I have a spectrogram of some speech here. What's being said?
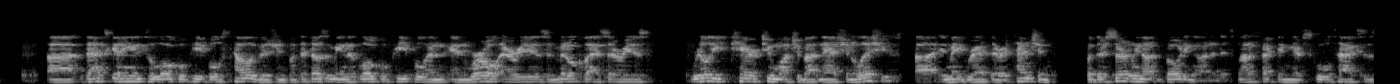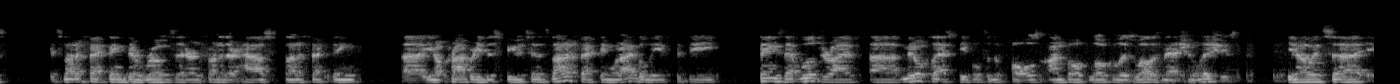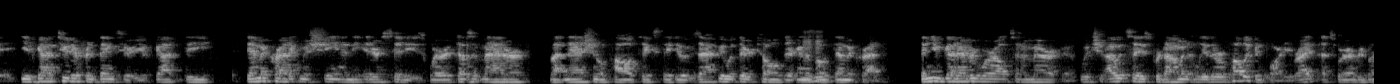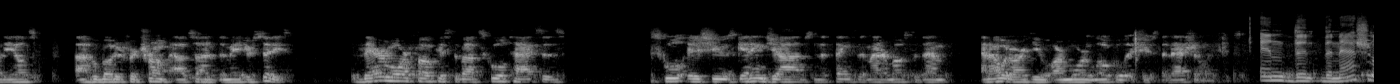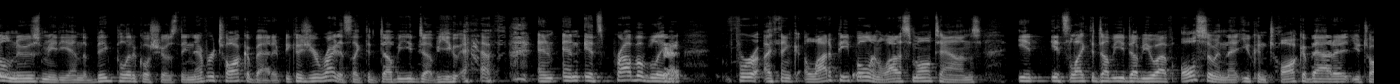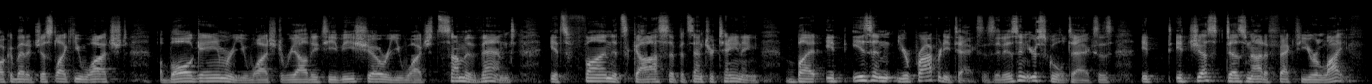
uh, that's getting into local people's television, but that doesn't mean that local people in, in rural areas and middle class areas really care too much about national issues. Uh, it may grab their attention, but they're certainly not voting on it. It's not affecting their school taxes. It's not affecting their roads that are in front of their house. It's not affecting, uh, you know, property disputes, and it's not affecting what I believe to be things that will drive uh, middle class people to the polls on both local as well as national issues. You know, it's uh, you've got two different things here. You've got the democratic machine in the inner cities where it doesn't matter about national politics. They do exactly what they're told. They're going to mm-hmm. vote Democrat. Then you've got everywhere else in America, which I would say is predominantly the Republican Party, right? That's where everybody else uh, who voted for Trump outside of the major cities. they're more focused about school taxes, school issues, getting jobs, and the things that matter most to them. And I would argue are more local issues than national issues. And the the national news media and the big political shows they never talk about it because you're right. It's like the WWF, and and it's probably. For I think a lot of people in a lot of small towns, it it's like the WWF also in that you can talk about it. You talk about it just like you watched a ball game or you watched a reality TV show or you watched some event. It's fun, it's gossip, it's entertaining, but it isn't your property taxes. It isn't your school taxes. It it just does not affect your life.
